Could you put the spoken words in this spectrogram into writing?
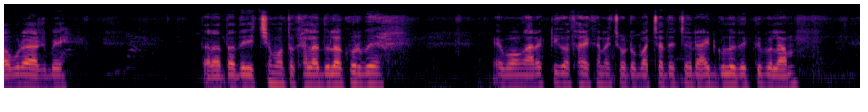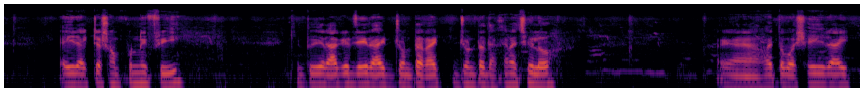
বাবুরা আসবে। তারা তাদের ইচ্ছে মতো খেলাধুলা করবে। এবং আরেকটি কথা এখানে ছোট বাচ্চাদের যে রাইডগুলো দেখতে পেলাম এই রাইডটা সম্পূর্ণই ফ্রি কিন্তু এর আগের যে রাইড জোনটা রাইড জোনটা দেখানো ছিল আহ, হয়তোবা সেই রাইড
